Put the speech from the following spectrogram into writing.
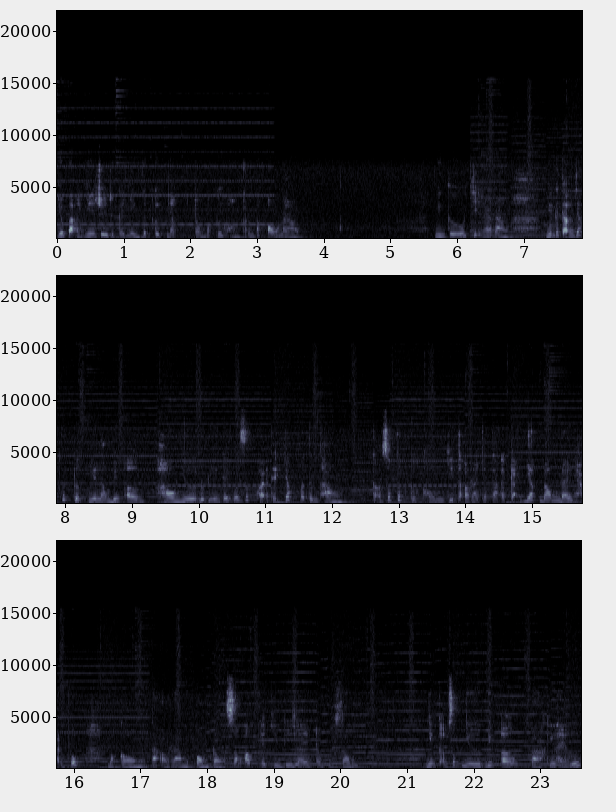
giúp bạn duy trì được cái nhìn tích cực nhất trong bất cứ hoàn cảnh bất ổn nào. Nghiên cứu chỉ ra rằng những cái cảm giác tích cực như lòng biết ơn hầu như được liên kết với sức khỏe thể chất và tinh thần cảm xúc tích cực không? Chỉ tạo ra cho ta cái cảm giác đông đầy hạnh phúc, mà còn tạo ra một vòng tròn xoắn ốc theo chiều đi lên trong cuộc sống. Những cảm xúc như biết ơn và khiếu hài hước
